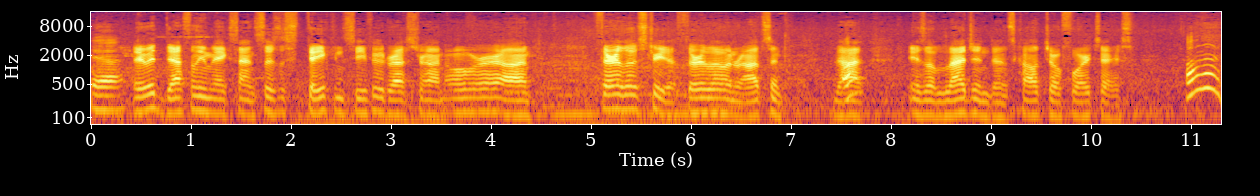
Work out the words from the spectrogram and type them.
Yeah. it would definitely make sense. There's a steak and seafood restaurant over on Thurlow Street at Thurlow and Robson. That is a legend and it's called Joe Forte's. Oh,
